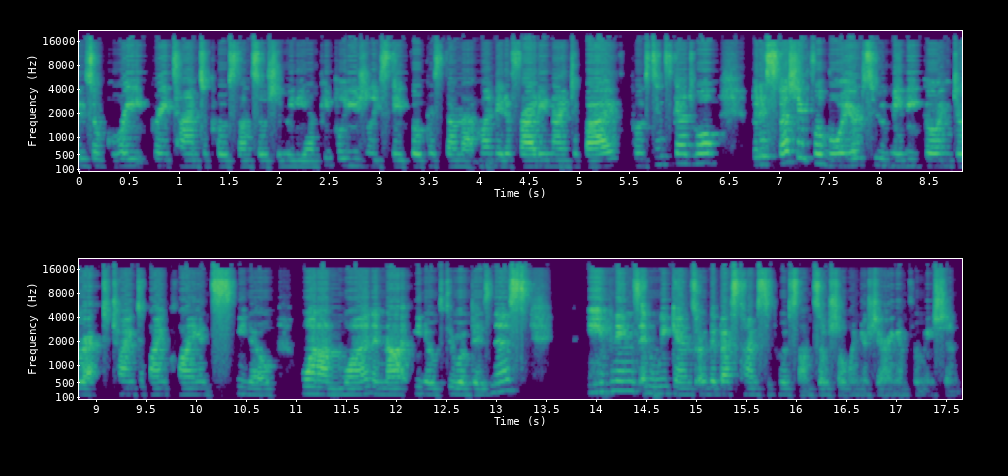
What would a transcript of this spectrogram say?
is a great great time to post on social media, and people usually stay focused on that Monday to Friday, nine to five posting schedule. But especially for lawyers who may be going direct, trying to find clients, you know, one-on-one and not, you know, through a business, evenings and weekends are the best times to post on social when you're sharing information.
